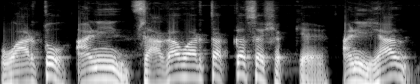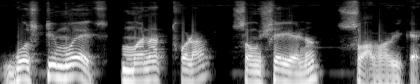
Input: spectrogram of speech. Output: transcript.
वाढतो आणि जागा वाढतात कसं शक्य आहे? आणि ह्या गोष्टीमुळेच मनात थोडा संशय येणं स्वाभाविक आहे.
